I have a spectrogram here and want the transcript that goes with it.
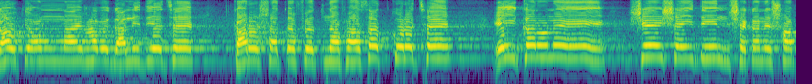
কাউকে অন্যায়ভাবে গালি দিয়েছে কারোর সাথে ফেতনা ফাসাদ করেছে, এই কারণে সে সেই দিন সেখানে সব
